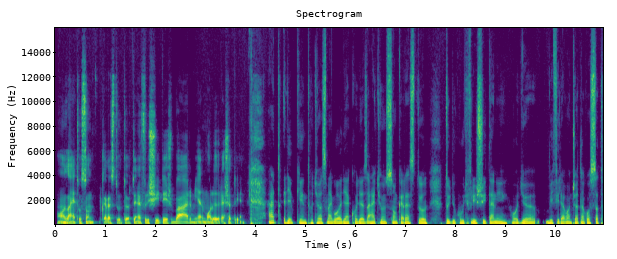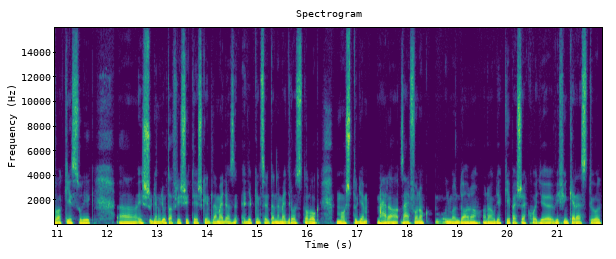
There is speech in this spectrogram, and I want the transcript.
az iTunes-on keresztül történő frissítés bármilyen malőr esetén. Hát egyébként, hogyha azt megoldják, hogy az iTunes-on keresztül tudjuk úgy frissíteni, hogy Wi-Fi-re van csatlakoztatva a készülék, és ugyanúgy ott a frissítésként lemegy, az egyébként szerintem nem egy rossz dolog. Most ugye már az iPhone-ok úgymond arra, arra ugye képesek, hogy Wi-Fi-n keresztül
